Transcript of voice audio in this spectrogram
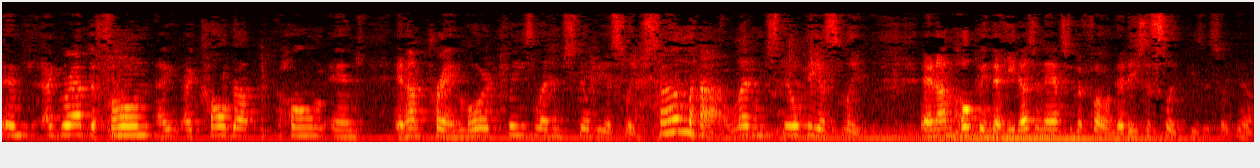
And I grabbed the phone, I, I called up home and and I'm praying, Lord, please let him still be asleep. Somehow let him still be asleep. And I'm hoping that he doesn't answer the phone, that he's asleep. He's asleep, you know.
